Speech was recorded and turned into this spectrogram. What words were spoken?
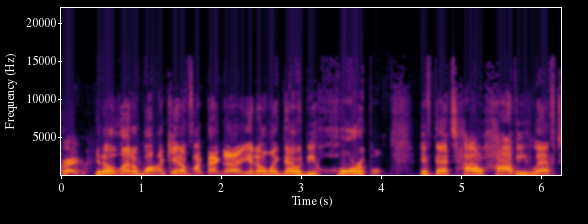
Right. You know, let him walk, you know, fuck that guy, you know, like that would be horrible if that's how Javi left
